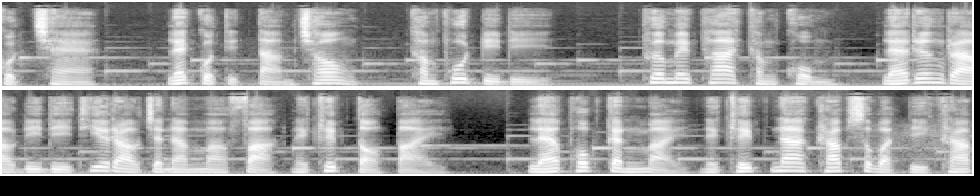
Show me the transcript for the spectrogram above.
กดแชร์ และกดติดตามช่องคำพูดดีๆ เพื่อไม่พลาดคำคม และเรื่องราวดีๆ ที่เราจะนำมาฝากในคลิปต่อไป แล้วพบกันใหม่ในคลิปหน้าครับ สวัสดีครับ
